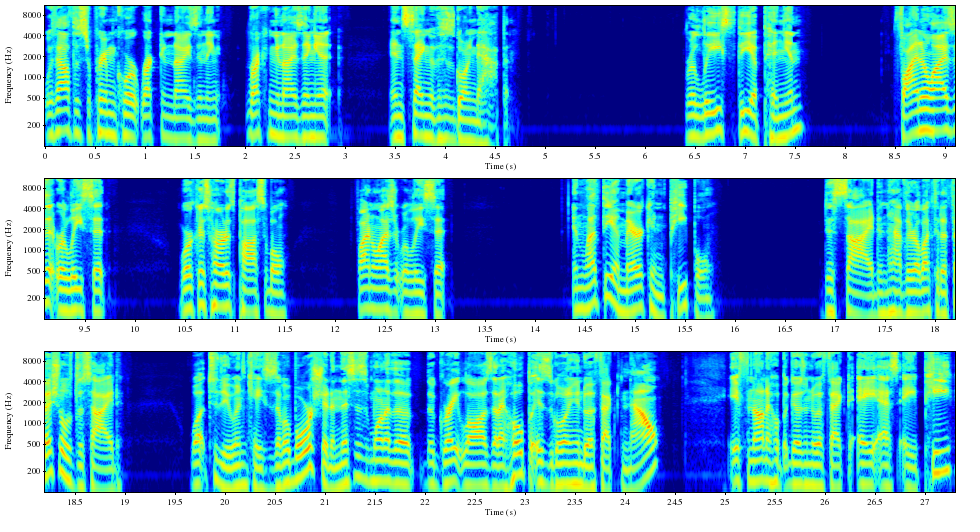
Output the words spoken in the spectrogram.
without the Supreme Court recognizing recognizing it and saying that this is going to happen, release the opinion, finalize it, release it, work as hard as possible, finalize it, release it and let the American people decide and have their elected officials decide what to do in cases of abortion. And this is one of the, the great laws that I hope is going into effect now. If not, I hope it goes into effect ASAP.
